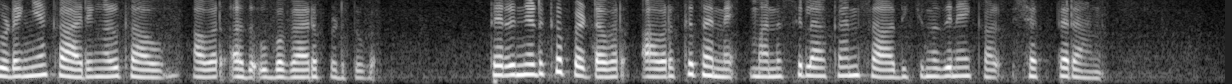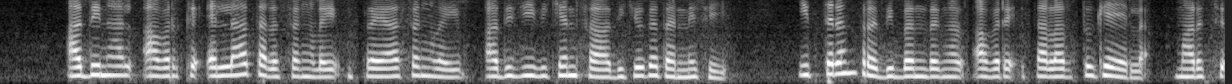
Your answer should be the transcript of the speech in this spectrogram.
തുടങ്ങിയ കാര്യങ്ങൾക്കാവും അവർ അത് ഉപകാരപ്പെടുത്തുക. തെരഞ്ഞെടുക്കപ്പെട്ടവർ അവർക്ക് തന്നെ മനസ്സിലാക്കാൻ സാധിക്കുന്നതിനേക്കാൾ ശക്തരാണ്. അതിനാൽ അവർക്ക് എല്ലാ തടസ്സങ്ങളെയും പ്രയാസങ്ങളെയും അതിജീവിക്കാൻ സാധിക്കുക തന്നെ ചെയ്യും. ഇത്തരം പ്രതിബന്ധങ്ങൾ അവരെ തളർത്തുകയല്ല മറിച്ച്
